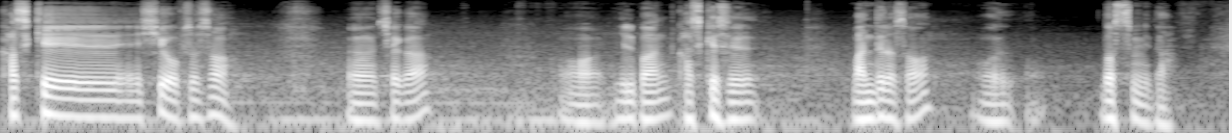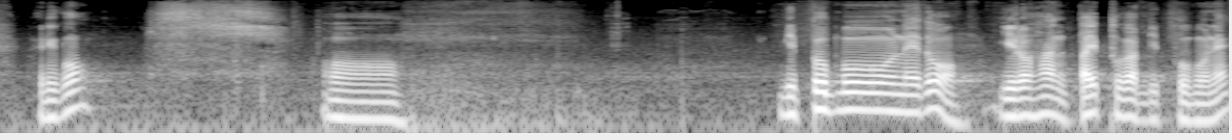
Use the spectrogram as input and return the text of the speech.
가스켓이 없어서 어, 제가 어, 일반 가스켓을 만들어서 어, 넣습니다. 그리고 어, 밑부분에도 이러한 파이프가 밑부분에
